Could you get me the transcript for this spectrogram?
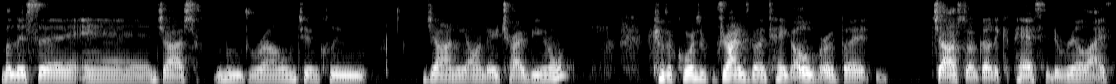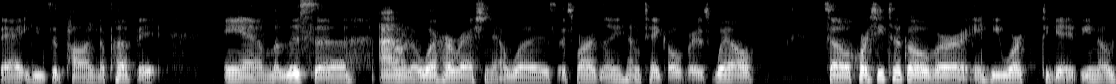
Melissa and Josh moved wrong to include Johnny on their tribunal because, of course, Johnny's going to take over, but Josh don't go to capacity to realize that he's a pawn the puppet. And Melissa, I don't know what her rationale was as far as letting him take over as well. So of course he took over and he worked to get, you know,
